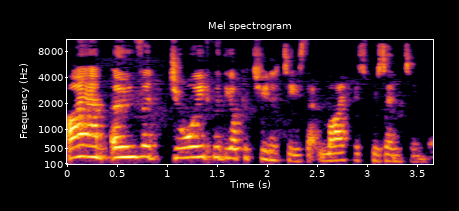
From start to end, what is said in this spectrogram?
I am overjoyed with the opportunities that life is presenting me.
